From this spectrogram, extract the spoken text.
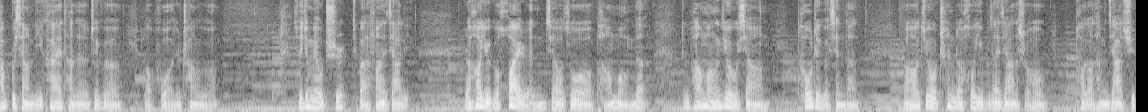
他不想离开他的这个老婆，就嫦娥，所以就没有吃，就把它放在家里。然后有一个坏人叫做庞蒙的，这个庞蒙就想偷这个仙丹，然后就趁着后羿不在家的时候，跑到他们家去。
